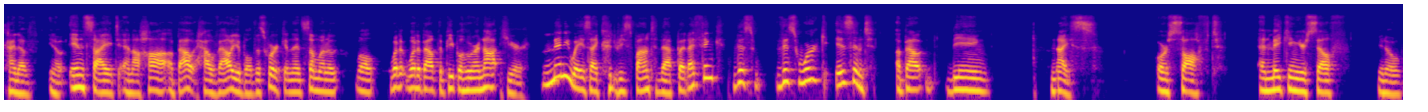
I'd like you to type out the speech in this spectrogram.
kind of you know insight and aha about how valuable this work and then someone well what what about the people who are not here? Many ways i could respond to that but i think this this work isn't about being nice or soft and making yourself you know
